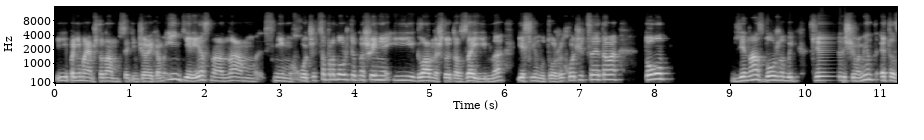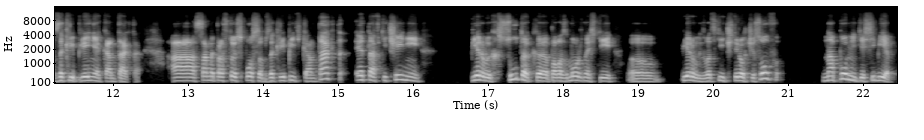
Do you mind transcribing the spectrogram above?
и понимаем, что нам с этим человеком интересно, нам с ним хочется продолжить отношения, и главное, что это взаимно, если ему тоже хочется этого, то для нас должен быть следующий момент – это закрепление контакта. А самый простой способ закрепить контакт – это в течение первых суток, э, по возможности э, первых 24 часов, напомнить о себе,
